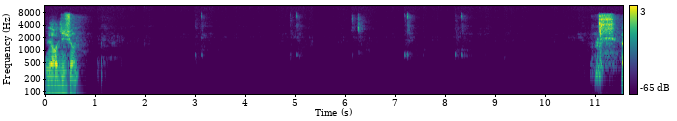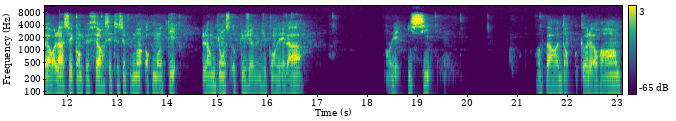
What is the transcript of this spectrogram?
vers du jaune. Alors là, ce qu'on peut faire, c'est tout simplement augmenter l'ambiance jeune. Du coup, on est là. On est ici. On part dans Color Ramp.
